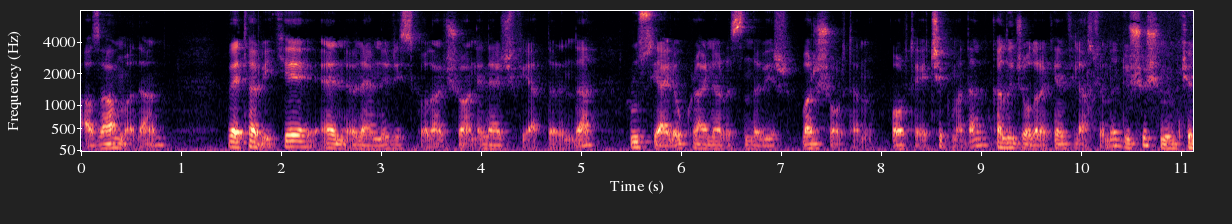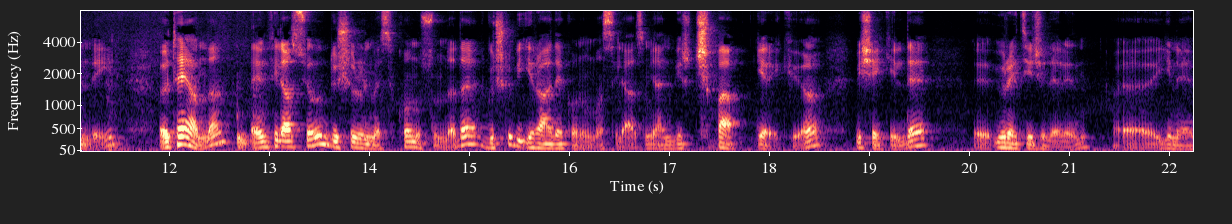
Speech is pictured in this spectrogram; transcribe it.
azalmadan ve tabii ki en önemli risk olan şu an enerji fiyatlarında Rusya ile Ukrayna arasında bir barış ortamı ortaya çıkmadan kalıcı olarak enflasyonda düşüş mümkün değil. Öte yandan enflasyonun düşürülmesi konusunda da güçlü bir irade konulması lazım. Yani bir çıpa gerekiyor. Bir şekilde e, üreticilerin, e, yine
